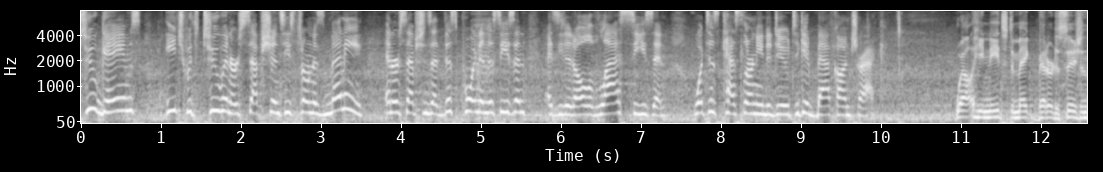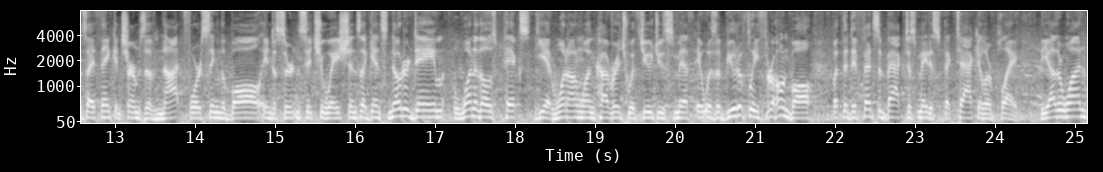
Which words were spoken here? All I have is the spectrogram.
two games, each with two interceptions. He's thrown as many interceptions at this point in the season as he did all of last season. What does Kessler need to do to get back on track? Well, he needs to make better decisions, I think, in terms of not forcing the ball into certain situations. Against Notre Dame, one of those picks, he had one on one coverage with Juju Smith. It was a beautifully thrown ball, but the defensive back just made a spectacular play. The other one,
